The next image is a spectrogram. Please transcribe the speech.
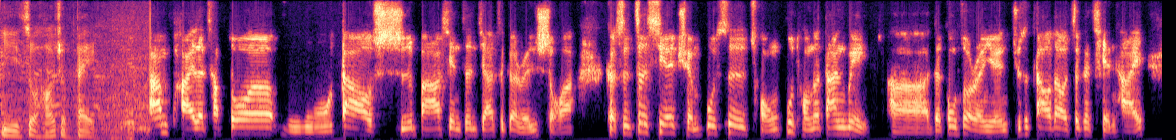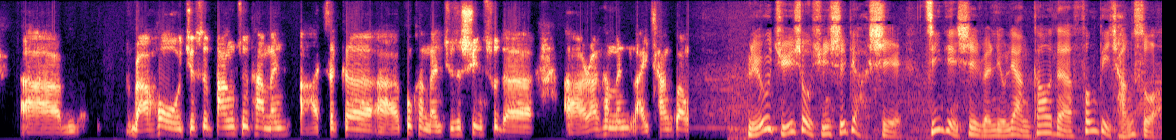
已做好准备，安排了差不多五到十八线增加这个人手啊。可是这些全部是从不同的单位啊的工作人员，就是到到这个前台啊，然后就是帮助他们啊这个呃顾客们就是迅速的啊让他们来参观。旅游局受询时表示，景点是人流量高的封闭场所，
